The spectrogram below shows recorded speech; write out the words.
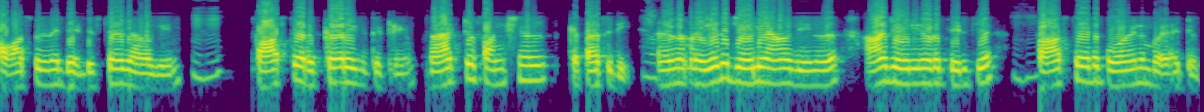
ഹോസ്പിറ്റലിൽ ഡിസ്ചാർജ് ആവുകയും ഫാസ്റ്റ് റിക്കവറി കിട്ടുകയും ബാക്ക് ടു ഫങ്ഷണൽ കപ്പാസിറ്റി അതായത് നമ്മൾ ഏത് ജോലിയാണോ ചെയ്യുന്നത് ആ ജോലിയിലൂടെ തിരിച്ച് ഫാസ്റ്റ് ആയിട്ട് പോകാനും പറ്റും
